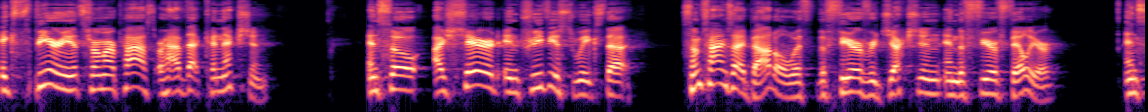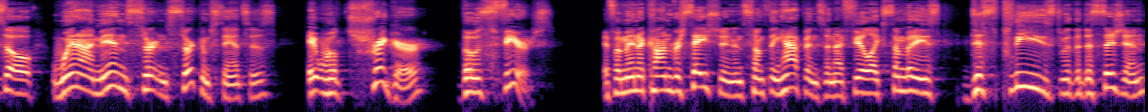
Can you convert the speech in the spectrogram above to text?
experience from our past or have that connection. And so I shared in previous weeks that sometimes I battle with the fear of rejection and the fear of failure. And so when I'm in certain circumstances, it will trigger those fears. If I'm in a conversation and something happens and I feel like somebody's displeased with a decision,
